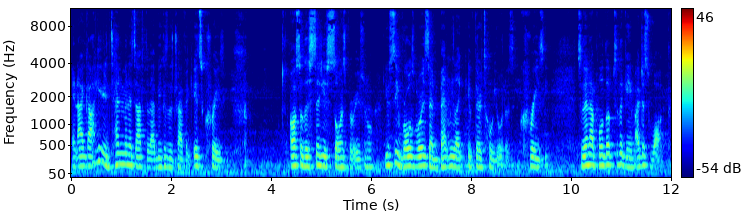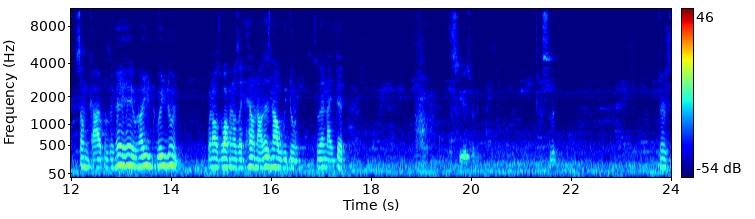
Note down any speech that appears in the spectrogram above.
And I got here in 10 minutes after that because of the traffic. It's crazy. Also, the city is so inspirational. You see Rolls Royce and Bentley like if they're Toyotas. Crazy. So then I pulled up to the game. I just walked. Some guy was like, hey, hey, how you, what are you doing? When I was walking, I was like, hell no, this is not what we're doing. So then I did. Excuse me. So there's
